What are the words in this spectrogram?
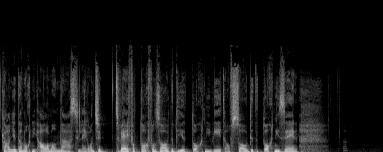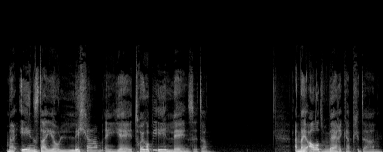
kan je dat nog niet allemaal naast je leggen. Want je twijfelt toch van, zouden die het toch niet weten? Of zou dit het toch niet zijn? Maar eens dat jouw lichaam en jij terug op één lijn zitten en dat je al het werk hebt gedaan.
